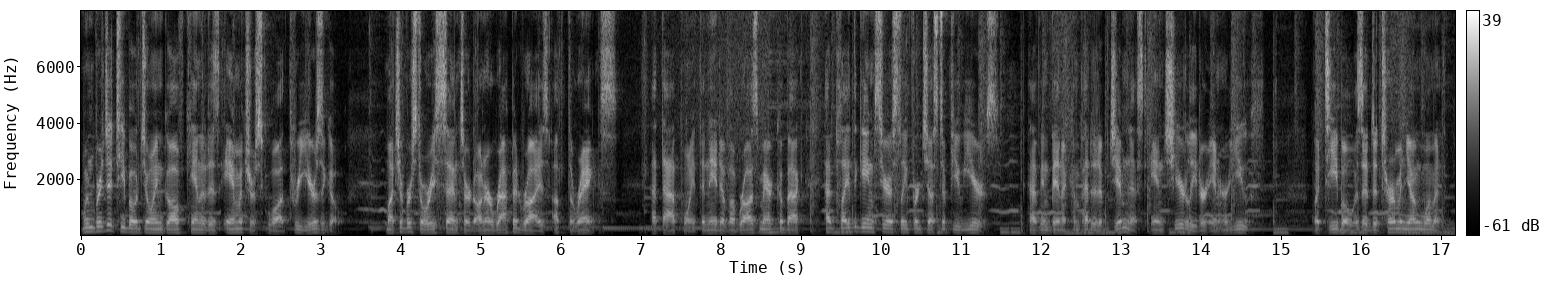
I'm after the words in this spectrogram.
When Brigitte Thibault joined Golf Canada's amateur squad three years ago, much of her story centered on her rapid rise up the ranks. At that point, the native of Rosemère, Quebec, had played the game seriously for just a few years, having been a competitive gymnast and cheerleader in her youth. But Thibault was a determined young woman,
